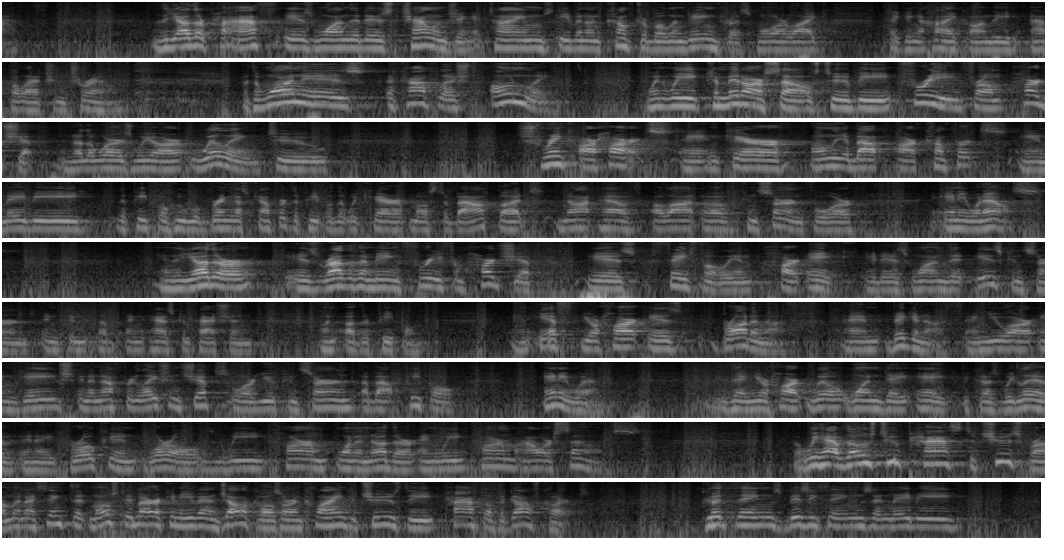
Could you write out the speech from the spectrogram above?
The other path is one that is challenging, at times even uncomfortable and dangerous, more like taking a hike on the Appalachian Trail. But the one is accomplished only when we commit ourselves to be free from hardship. In other words, we are willing to shrink our hearts and care only about our comforts and maybe the people who will bring us comfort, the people that we care most about, but not have a lot of concern for anyone else. And the other is rather than being free from hardship, is faithful in heartache. It is one that is concerned and, uh, and has compassion on other people. And if your heart is broad enough and big enough, and you are engaged in enough relationships or you're concerned about people anywhere, then your heart will one day ache because we live in a broken world and we harm one another and we harm ourselves. But we have those two paths to choose from, and I think that most American evangelicals are inclined to choose the path of the golf cart. Good things, busy things, and maybe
